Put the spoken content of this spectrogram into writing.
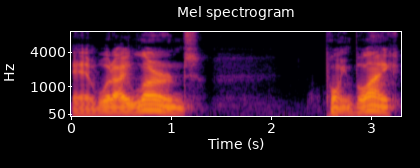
And what I learned point blank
